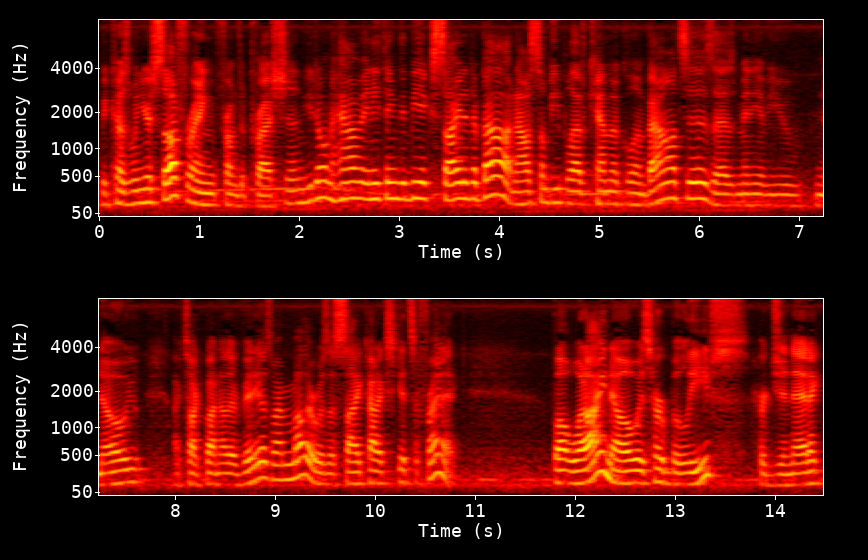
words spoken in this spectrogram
because when you're suffering from depression, you don't have anything to be excited about. Now, some people have chemical imbalances, as many of you know. I've talked about in other videos. My mother was a psychotic schizophrenic. But what I know is her beliefs, her genetic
